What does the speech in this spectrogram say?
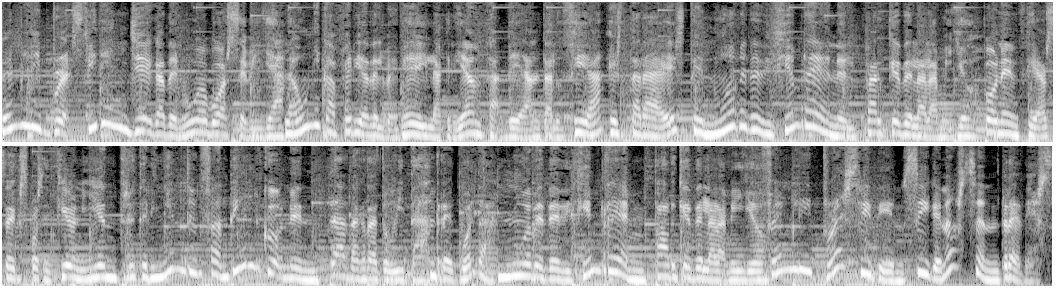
Family Breastfeeding llega de nuevo a Sevilla. La única feria del bebé y la crianza de Andalucía estará este 9 de diciembre en el Parque del Alamillo. Ponencias, exposición y entretenimiento infantil con entrada gratuita. Recuerda, 9 de diciembre en Parque del Alamillo. Family Breastfeeding. Síguenos en redes.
